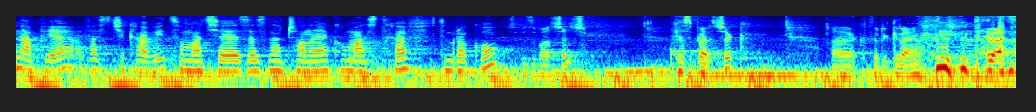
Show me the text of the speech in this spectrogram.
Line-upie Was ciekawi, co macie zaznaczone jako must have w tym roku? Żeby zobaczyć? Kasperczyk, e, który grają teraz.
